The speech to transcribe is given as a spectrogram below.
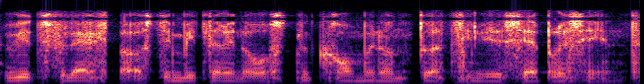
wird vielleicht aus dem Mittleren Osten kommen und dort sind wir sehr präsent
